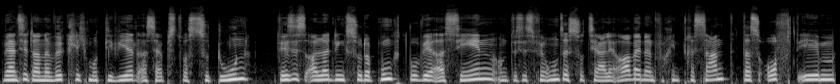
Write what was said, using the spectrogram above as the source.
werden sie dann auch wirklich motiviert, auch selbst was zu tun das ist allerdings so der Punkt, wo wir auch sehen, und das ist für uns als soziale Arbeit einfach interessant, dass oft eben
